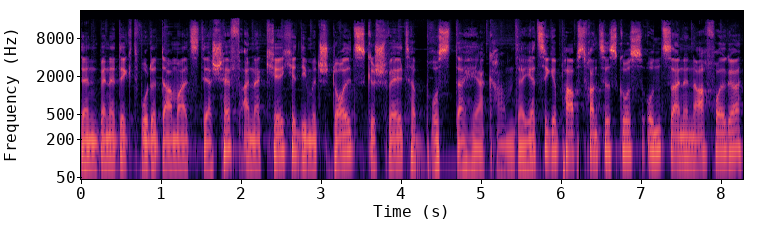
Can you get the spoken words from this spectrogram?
denn Benedikt wurde damals der Chef einer Kirche, die mit stolz geschwellter Brust daherkam. Der jetzige Papst Franziskus und seine Nachfolger,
